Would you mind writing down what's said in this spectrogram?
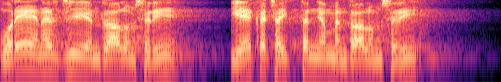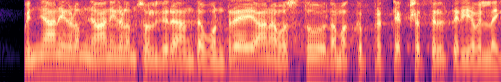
ஒரே எனர்ஜி என்றாலும் சரி ஏக சைத்தன்யம் என்றாலும் சரி விஞ்ஞானிகளும் ஞானிகளும் சொல்கிற அந்த ஒன்றேயான வஸ்து நமக்கு பிரத்யக்ஷத்தில் தெரியவில்லை.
